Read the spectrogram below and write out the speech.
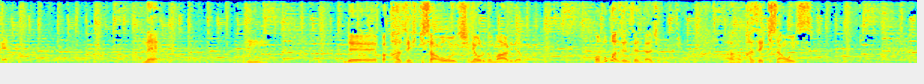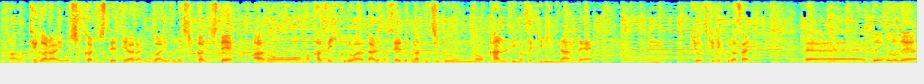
け？ね。うん。でやっぱ風邪ひきさん多いしね俺の周りでも、まあ、僕は全然大丈夫なんやけど。あの風邪ひきさん多いっす。あの手洗いをしっかりして手洗いうがいをねしっかりしてあのー、まあ、風邪ひくのは誰のせいでもなく自分の管理の責任なんで、うん、気をつけてください、えー、ということで、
